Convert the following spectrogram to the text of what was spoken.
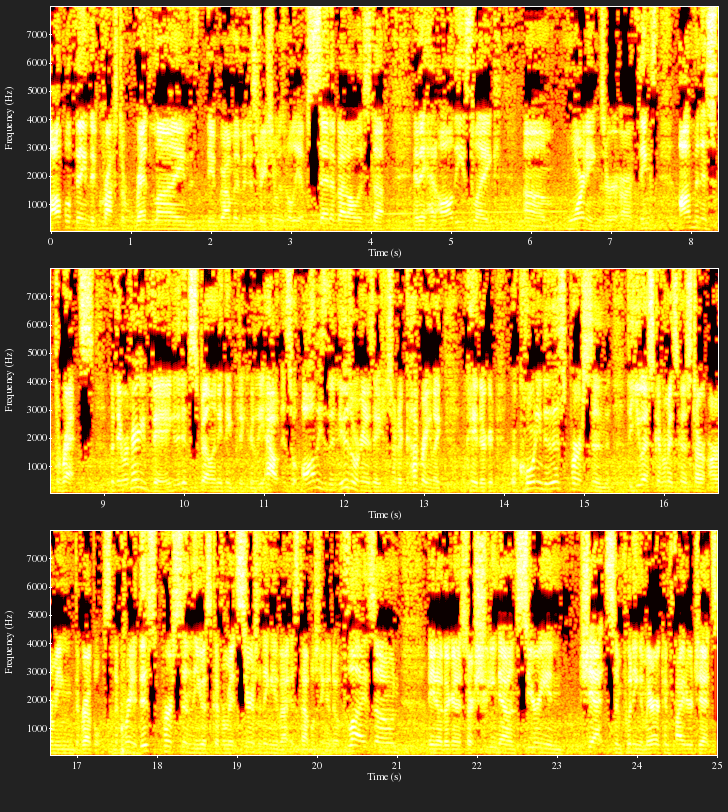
awful thing that crossed a red line. The Obama administration was really upset about all this stuff, and they had all these like um, warnings or, or, things, ominous threats, but they were very vague. They didn't spell anything particularly out, and so all these the news organizations started covering like, okay, they're according to this person, the U.S. government's going to start arming the rebels, and according to this person, the U.S. government is seriously thinking about establishing a no-fly zone. You know, they're going to start shooting down Syrian jets and putting American fighter jets,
